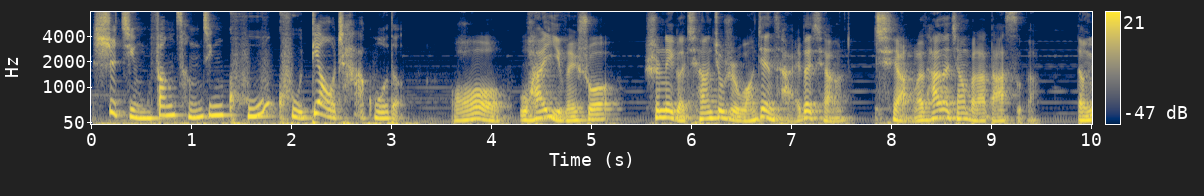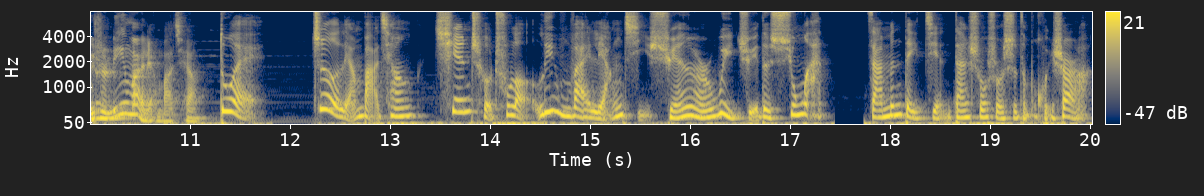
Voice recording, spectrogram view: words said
是警方曾经苦苦调查过的。哦，我还以为说是那个枪就是王建才的枪，抢了他的枪把他打死的，等于是另外两把枪。对，这两把枪牵扯出了另外两起悬而未决的凶案。咱们得简单说说是怎么回事儿啊？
